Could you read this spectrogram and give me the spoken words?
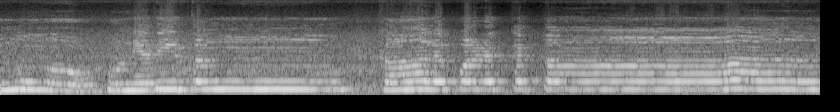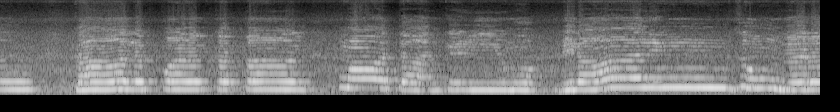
നിൽക്കുന്നു പുണ്യതീർത്ഥം കാലപ്പഴക്കത്താ കാലപ്പഴക്കത്താൽ മാറ്റാൻ കഴിയുമോ? ബിലാലിൻ സുന്ദരവാങ്കുലികൾ.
